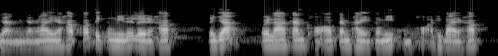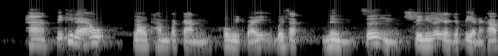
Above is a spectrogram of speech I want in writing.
อย่างอย่างไรนะครับ ก็ติ๊กตรงนี้ได้เลยนะครับ ระยะ เวลาการขอเอาประกันภัยตรงนี้ผมขออธิบายครับ หากปีที่แล้วเราทำประกันโควิดไว้บริษัทหนึ่งซึ่งปีนี้เราอยากจะเปลี่ยนนะครับ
